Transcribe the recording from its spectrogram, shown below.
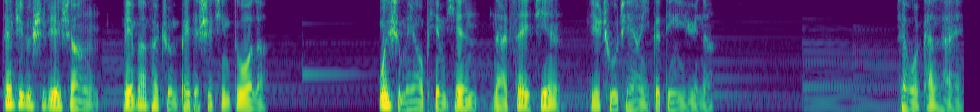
但这个世界上没办法准备的事情多了，为什么要偏偏拿再见列出这样一个定语呢？在我看来，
